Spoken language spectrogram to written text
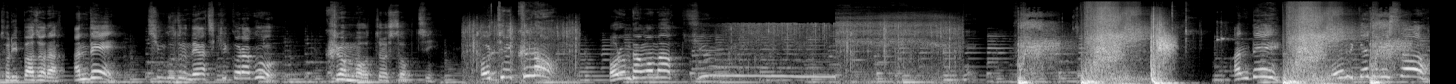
저리 빠져라. 안 돼! 친구들은 내가 지킬 거라고! 그럼 뭐 어쩔 수 없지. 얼티밋 클럽! 얼음 방어막! 슈! 안 돼! 얼음이 깨지고 있어!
